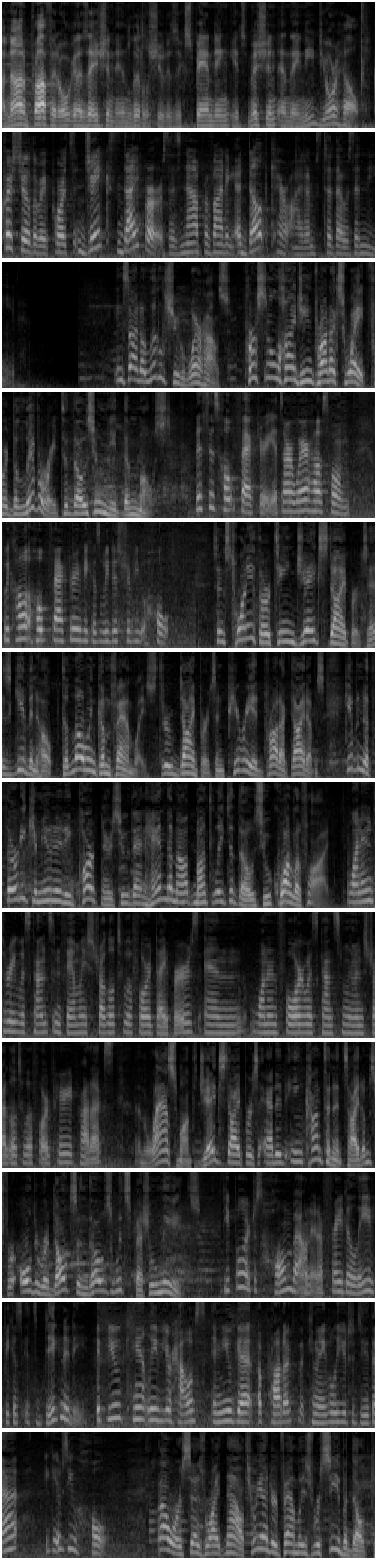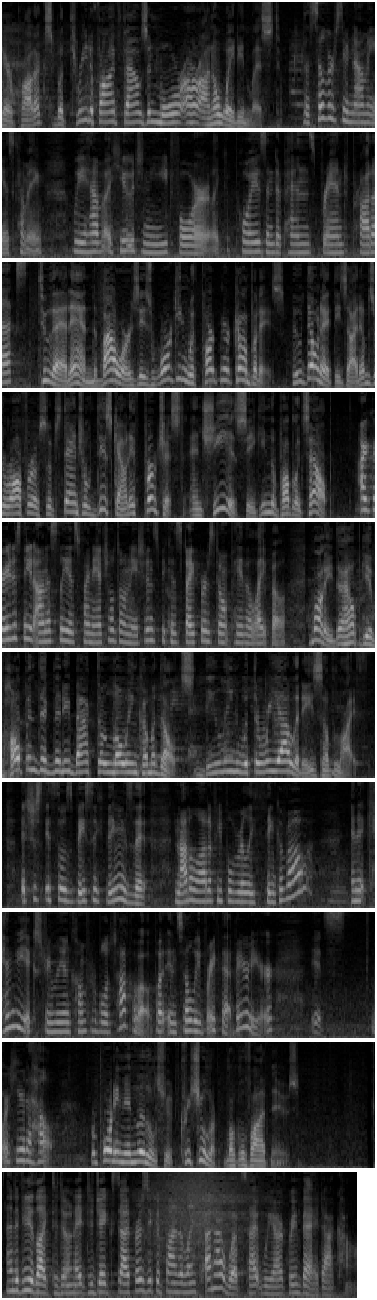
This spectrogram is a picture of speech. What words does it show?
A nonprofit organization in Little Chute is expanding its mission and they need your help. Chris Schuler reports Jake's Diapers is now providing adult care items to those in need. Inside a Little Chute warehouse, personal hygiene products wait for delivery to those who need them most. This is Hope Factory. It's our warehouse home. We call it Hope Factory because we distribute hope. Since 2013, Jake's Diapers has given hope to low-income families through diapers and period product items given to 30 community partners who then hand them out monthly to those who qualify. One in three Wisconsin families struggle to afford diapers, and one in four Wisconsin women struggle to afford period products. And last month, Jake's Diapers added incontinence items for older adults and those with special needs. People are just homebound and afraid to leave because it's dignity. If you can't leave your house and you get a product that can enable you to do that, it gives you hope. Bowers says right now 300 families receive adult care products, but 3 to 5,000 more are on a waiting list. The silver tsunami is coming. We have a huge need for like Poise and Depends brand products. To that end, Bowers is working with partner companies who donate these items or offer a substantial discount if purchased, and she is seeking the public's help. Our greatest need, honestly, is financial donations because diapers don't pay the light bill. Money to help give hope and dignity back to low-income adults dealing with the realities of life. It's just, it's those basic things that not a lot of people really think about, and it can be extremely uncomfortable to talk about. But until we break that barrier, it's, we're here to help. Reporting in Little Chute, Chris Schuler, Local 5 News. And if you'd like to donate to Jake's Diapers, you can find the link on our website, wearegreenbay.com.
